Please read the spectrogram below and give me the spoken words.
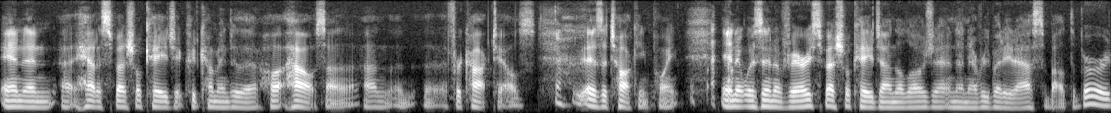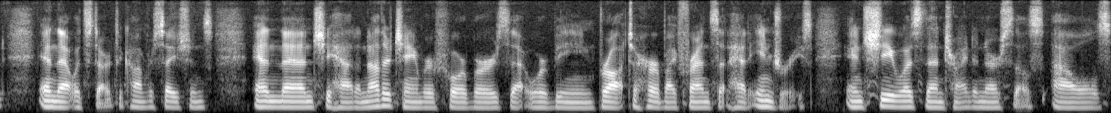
and then uh, had a special cage it could come into the ho- house on, on uh, for cocktails as a talking point. point, and it was in a very special cage on the loggia, and then everybody would ask about the bird, and that would start the conversations, and then she had another chamber for birds that were being brought to her by friends that had injuries, and she was then trying to nurse those owls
